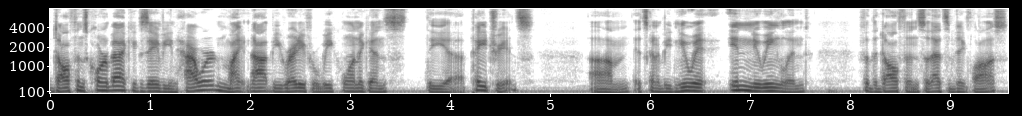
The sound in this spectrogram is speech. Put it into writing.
Dolphins cornerback Xavier Howard might not be ready for Week One against the uh, Patriots. Um, it's going to be new in New England for the Dolphins, so that's a big loss.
